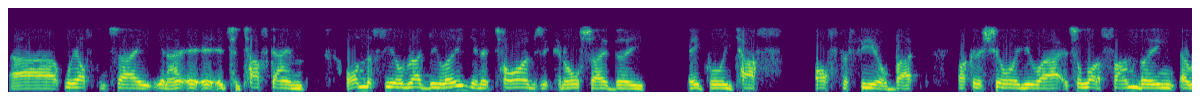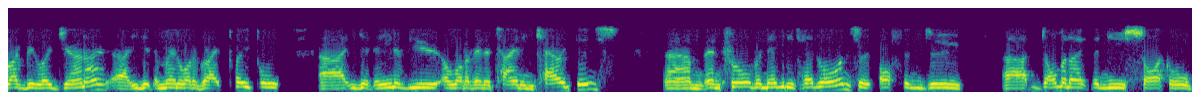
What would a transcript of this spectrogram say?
Uh, we often say, you know, it, it's a tough game on the field rugby league, and at times it can also be equally tough off the field. But I can assure you, uh, it's a lot of fun being a rugby league journo. Uh, you get to meet a lot of great people. Uh, you get to interview a lot of entertaining characters. Um, and for all the negative headlines that often do uh, dominate the news cycle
